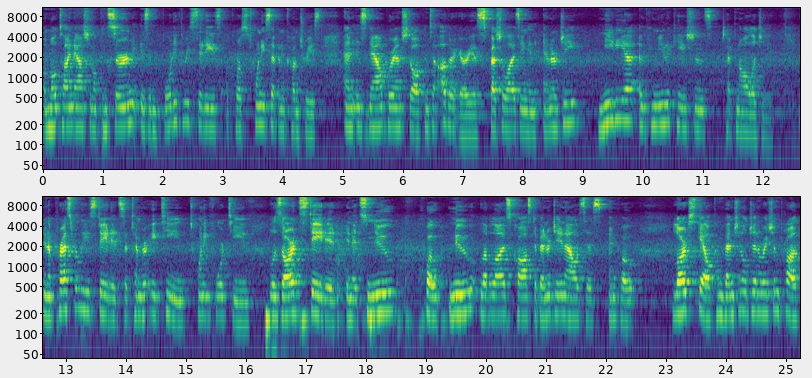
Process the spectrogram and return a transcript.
a multinational concern, is in 43 cities across 27 countries and is now branched off into other areas specializing in energy, media and communications technology. In a press release dated September 18, 2014, Lazard stated in its new, quote, new levelized cost of energy analysis, end quote, large scale conventional generation pro-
